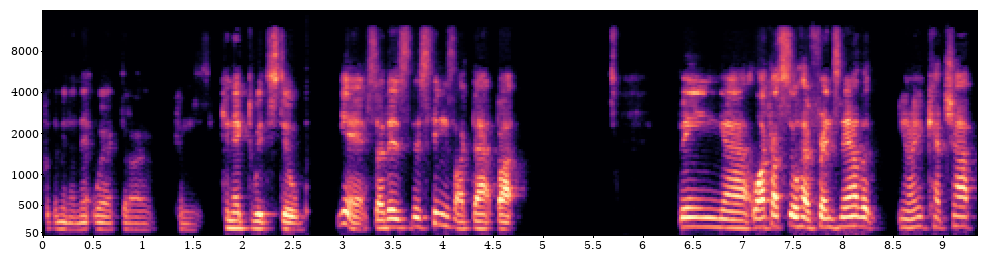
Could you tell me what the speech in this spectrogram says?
put them in a network that I can connect with still yeah, so there's there's things like that, but being uh, like I still have friends now that you know catch up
